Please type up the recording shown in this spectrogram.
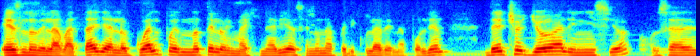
es lo de la batalla, lo cual pues no te lo imaginarías en una película de Napoleón. De hecho, yo al inicio, o sea,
